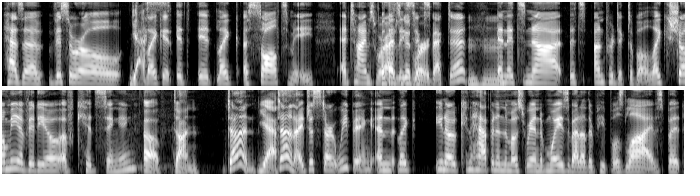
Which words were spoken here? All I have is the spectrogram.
has a visceral Yes. like it it it like assaults me at times where Oh, I least expect it, mm-hmm. and it's not it's unpredictable. Like show me a video of kids singing. oh, done. done. Yes. Done. I just start weeping. And like, you know, it can happen in the most random ways about other people's lives, but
